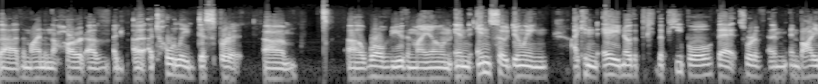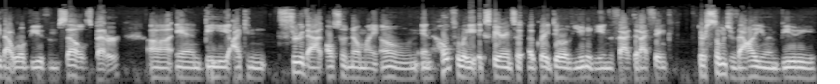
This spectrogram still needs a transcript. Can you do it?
uh, the mind and the heart of a, a, a totally disparate um, uh, worldview than my own. And in so doing, I can a know the the people that sort of embody that worldview themselves better, uh, and b I can through that also know my own and hopefully experience a, a, great deal of unity in the fact that I think there's so much value and beauty.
